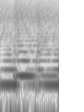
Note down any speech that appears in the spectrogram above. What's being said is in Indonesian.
Música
